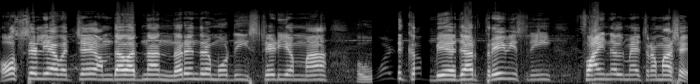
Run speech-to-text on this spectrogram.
ઓસ્ટ્રેલિયા વચ્ચે અમદાવાદના નરેન્દ્ર મોદી સ્ટેડિયમમાં વર્લ્ડ કપ બે હજાર ત્રેવીસની ફાઇનલ મેચ રમાશે.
